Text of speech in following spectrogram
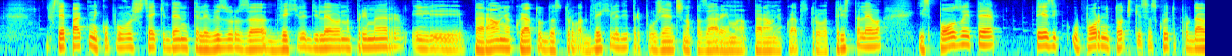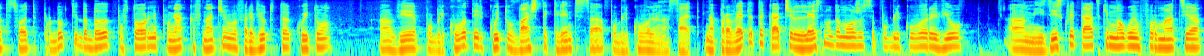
Все пак не купуваш всеки ден телевизор за 2000 лева, например, или пералня, която да струва 2000, при положение, че на пазара има пералня, която струва 300 лева. Използвайте тези опорни точки, с които продавате своите продукти, да бъдат повторени по някакъв начин в ревютата, които а, вие публикувате или които вашите клиенти са публикували на сайт. Направете така, че лесно да може да се публикува ревю, а, не изисквайте адски много информация,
